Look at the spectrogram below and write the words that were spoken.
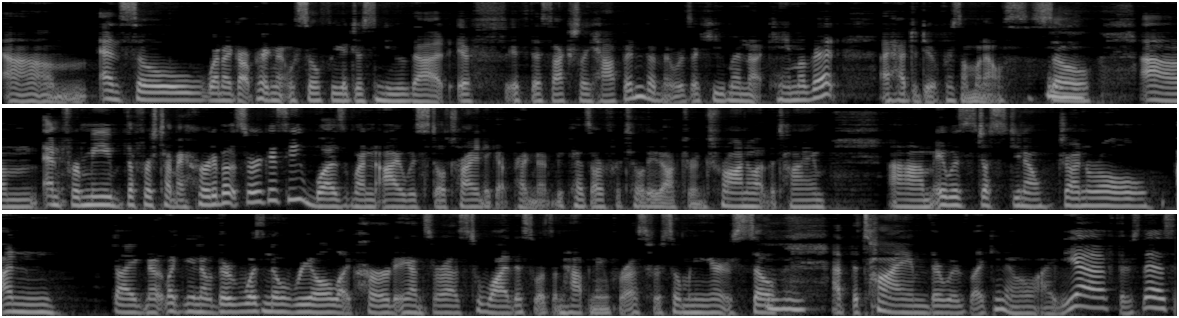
Um, and so when I got pregnant with Sophie, I just knew that if, if this actually happened and there was a human that came of it, I had to do it for someone else. So, mm-hmm. um, and for me, the first time I heard about surrogacy was when I was still trying to get pregnant because our fertility doctor in Toronto at the time, um, it was just, you know, general un, diagnosed like you know there was no real like hard answer as to why this wasn't happening for us for so many years. So mm-hmm. at the time there was like you know ivf there's this.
